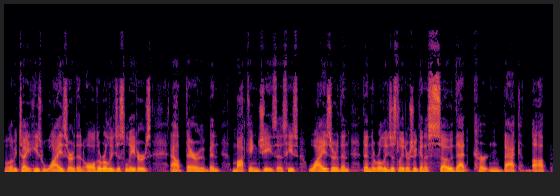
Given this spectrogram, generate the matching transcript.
Well, let me tell you, he's wiser than all the religious leaders out there who've been mocking Jesus. He's wiser than, than the religious leaders who are going to sew that curtain back up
